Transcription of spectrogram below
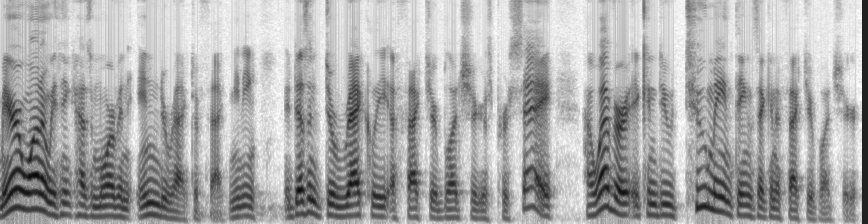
Marijuana, we think, has more of an indirect effect, meaning it doesn't directly affect your blood sugars per se. However, it can do two main things that can affect your blood sugar.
